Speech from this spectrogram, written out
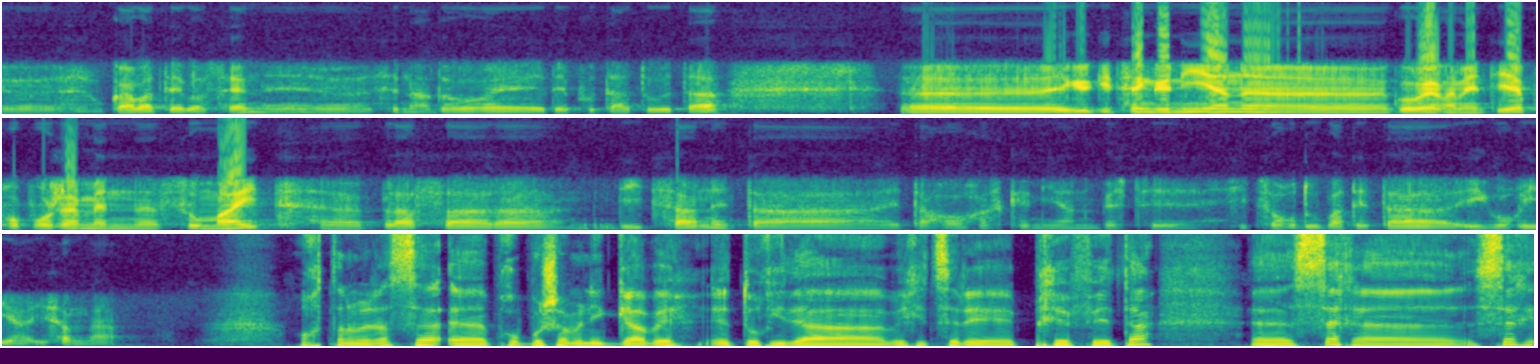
uh, bate bazen, eh, senadore, deputatu eta uh, egukitzen genian uh, gobernamentia proposamen sumait uh, plazara ditzan eta eta hor azkenian beste hitzordu bat eta igorria izan da. Hortan beraz, eh, proposamenik gabe etorri da behitzere prefeta. Eh, zer, eh, zer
